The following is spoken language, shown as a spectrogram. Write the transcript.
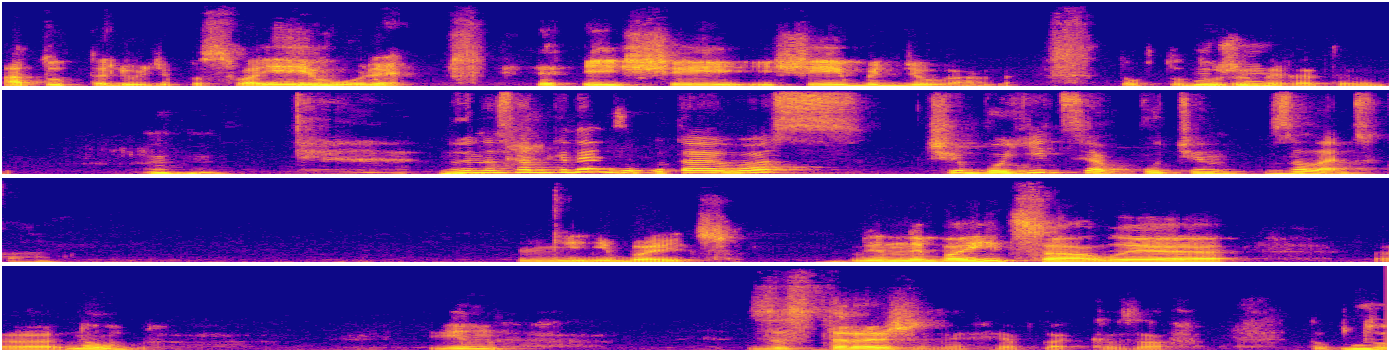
А тут то люди по своїй волі, і ще, і ще й бандюгани. Тобто дуже негативно. Ну і на сам кінець запитаю вас, чи боїться Путін Зеленського? Ні, не боїться. Він не боїться, але е, ну, він застережений, я б так казав. Тобто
